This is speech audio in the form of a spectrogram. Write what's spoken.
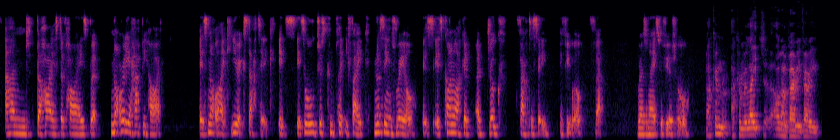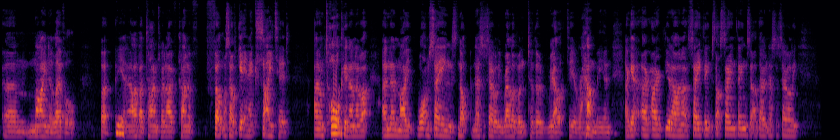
and the highest of highs, but not really a happy high. It's not like you're ecstatic. It's it's all just completely fake. Nothing's real. It's it's kind of like a, a drug fantasy, if you will, if that resonates with you at all. I can I can relate on a very very um, minor level, but mm. you know I've had times when I've kind of felt myself getting excited, and I'm talking and I'm like, and then my what I'm saying is not necessarily relevant to the reality around me, and I get I, I you know and I say things start saying things that I don't necessarily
